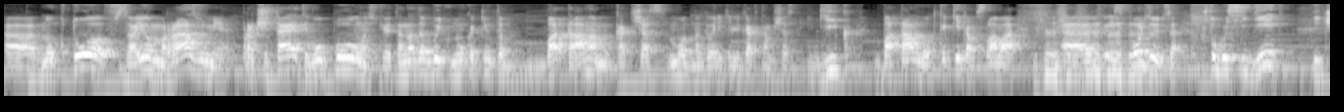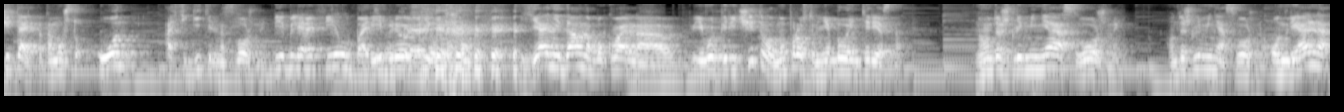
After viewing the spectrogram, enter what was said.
А, ну, кто в своем разуме прочитает его полностью? Это надо быть, ну, каким-то ботаном, как сейчас модно говорить, или как там сейчас, гик, ботан, вот какие там слова э, используются, чтобы сидеть и читать, потому что он офигительно сложный. Библиофил, Боринка. Библиофил. Я недавно буквально его перечитывал, ну просто мне было интересно. Но он даже для меня сложный. Он даже для меня сложный. Он реально,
